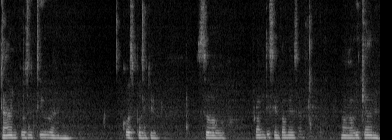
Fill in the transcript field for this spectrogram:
tan positive and cos positive. So from this information uh, we can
